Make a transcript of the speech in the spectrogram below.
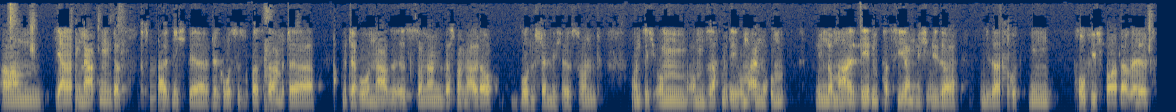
ähm, ja merken, dass, dass man halt nicht der, der große Superstar mit der mit der hohen Nase ist, sondern dass man halt auch bodenständig ist und und sich um um Sachen, die um einen rum im normalen Leben passieren, nicht in dieser in dieser verrückten Profisportlerwelt,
